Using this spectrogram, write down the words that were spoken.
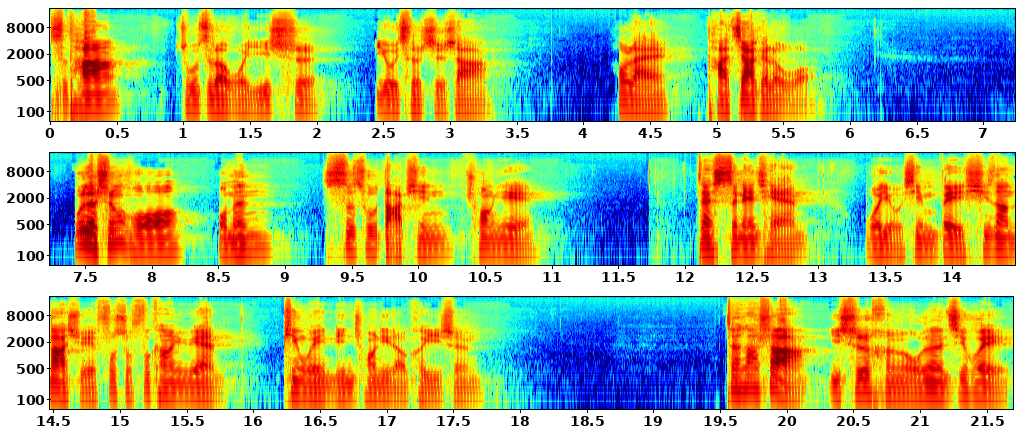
是他阻止了我一次又一次的自杀。后来，她嫁给了我。为了生活，我们四处打拼创业。在十年前，我有幸被西藏大学附属富康医院聘为临床理疗科医生。在拉萨，一次很偶然的机会，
